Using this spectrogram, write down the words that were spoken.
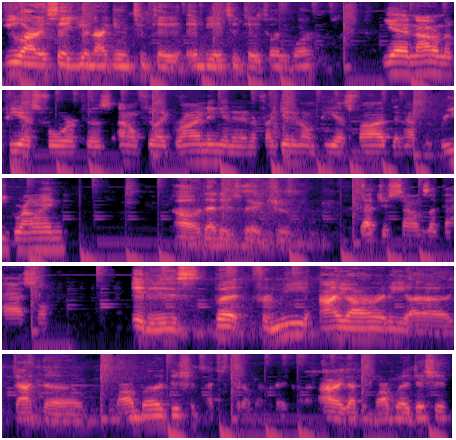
You already said you're not getting 2K NBA 2K21. Yeah, not on the PS4 because I don't feel like grinding, and then if I get it on PS5, then have to regrind. Oh, that is very true. That just sounds like a hassle. It is, but for me, I already uh, got the Mamba edition. I just put on my credit card. I already got the Mamba edition,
